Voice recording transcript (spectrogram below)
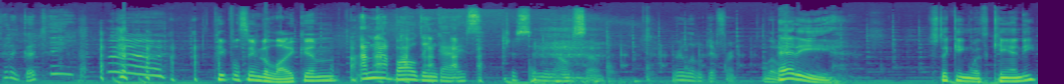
that a good thing? People seem to like him. I'm not balding, guys, just so you know. So we're a little different. A little. Eddie, sticking with candy.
